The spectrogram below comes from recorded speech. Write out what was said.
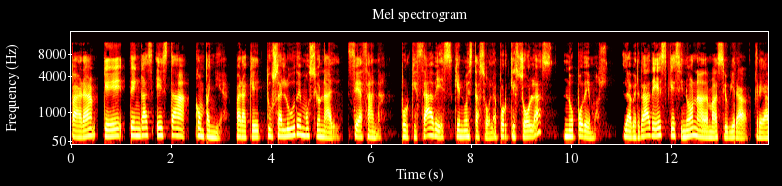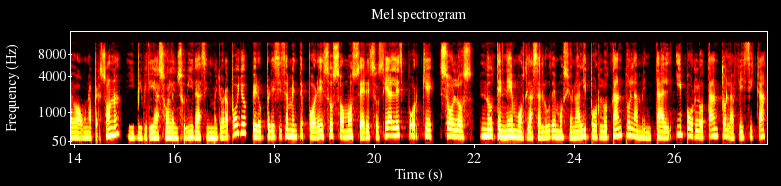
para que tengas esta compañía, para que tu salud emocional sea sana, porque sabes que no estás sola, porque solas no podemos. La verdad es que si no, nada más se hubiera creado a una persona y viviría sola en su vida sin mayor apoyo, pero precisamente por eso somos seres sociales, porque solos no tenemos la salud emocional y por lo tanto la mental y por lo tanto la física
